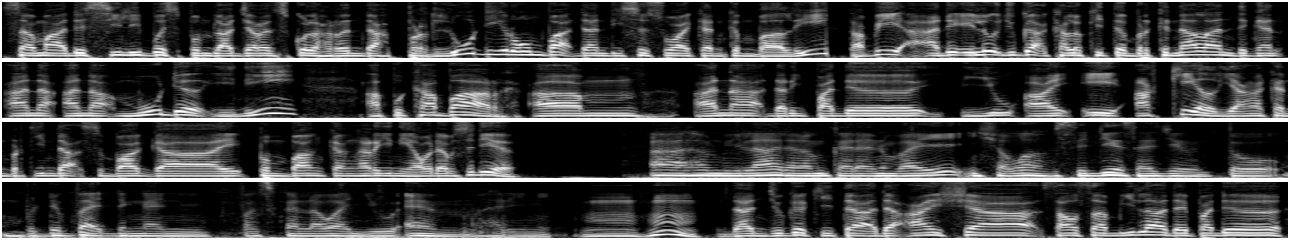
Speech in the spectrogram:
sama ada silibus pembelajaran sekolah rendah perlu dirombak dan disesuaikan kembali. Tapi ada elok juga kalau kita berkenalan dengan anak-anak muda ini. Apa khabar um, anak daripada UIA Akil yang akan bertindak sebagai pembangkang hari ini? Awak dah bersedia? Alhamdulillah dalam keadaan baik InsyaAllah bersedia saja untuk berdebat dengan pasukan lawan UM hari ini mm-hmm. Dan juga kita ada Aisyah Salsabila daripada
